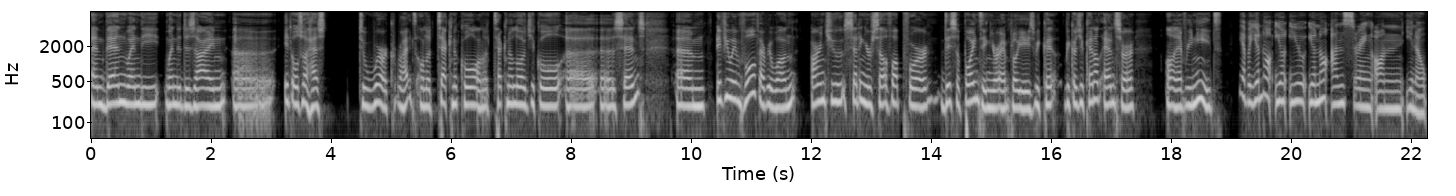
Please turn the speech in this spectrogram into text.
And then when the when the design, uh, it also has to work right on a technical, on a technological uh, uh sense. Um, if you involve everyone, aren't you setting yourself up for disappointing your employees because because you cannot answer on every need? Yeah, but you're not you're you you're not answering on you know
